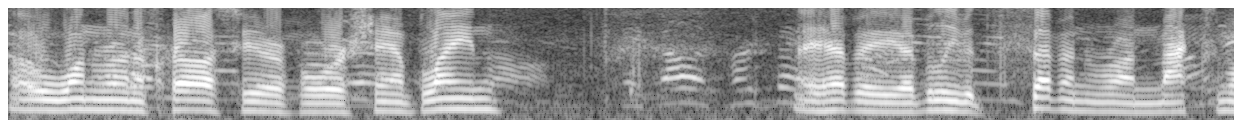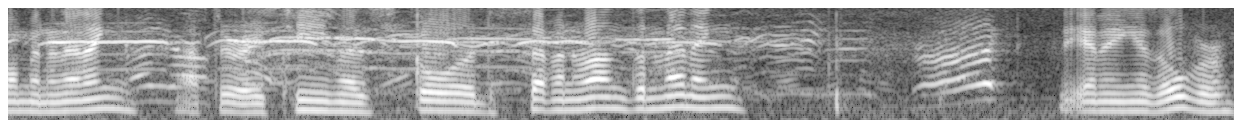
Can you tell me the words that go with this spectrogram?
Oh, one run across here for Champlain. Okay, fellas, first base. They have a, I believe it's seven run maximum in an inning. After a team has scored seven runs in an inning, the inning is over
